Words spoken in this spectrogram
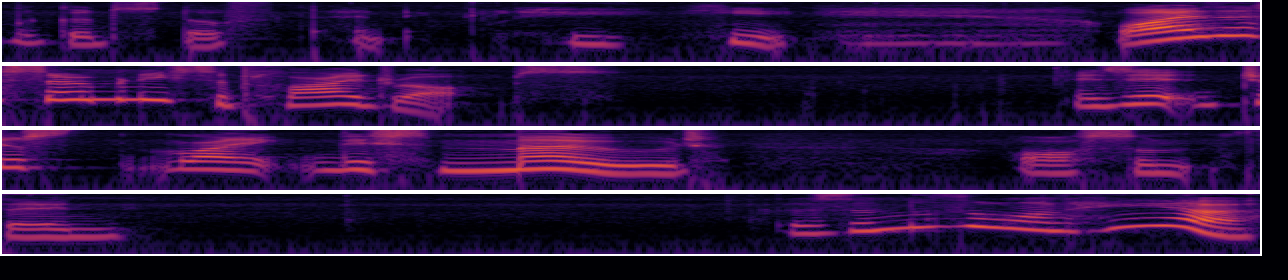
the good stuff, technically. Why are there so many supply drops? Is it just like this mode or something? There's another one here.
